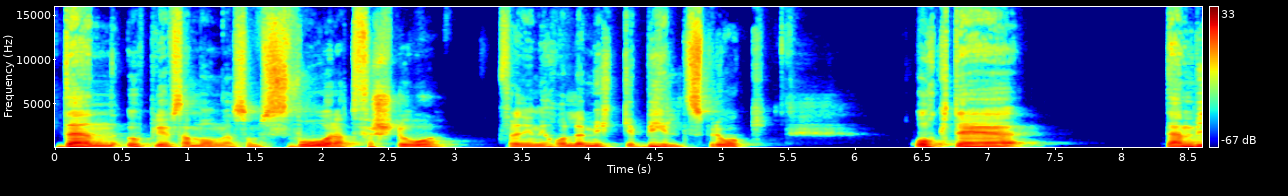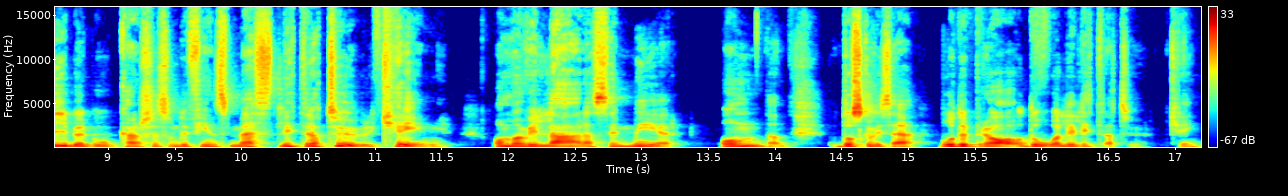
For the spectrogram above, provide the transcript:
Den upplevs av många som svår att förstå, för den innehåller mycket bildspråk. Och det är den bibelbok kanske som det finns mest litteratur kring, om man vill lära sig mer om den. Då ska vi säga både bra och dålig litteratur kring.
